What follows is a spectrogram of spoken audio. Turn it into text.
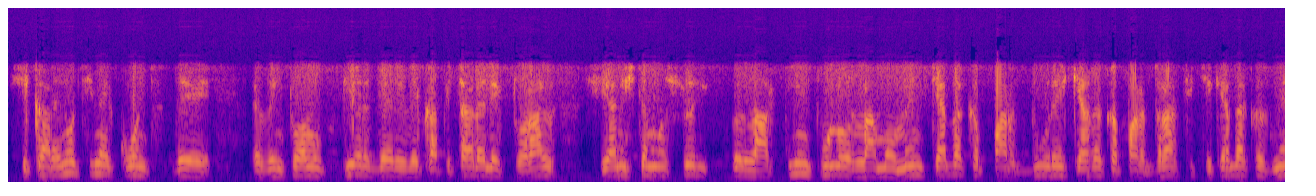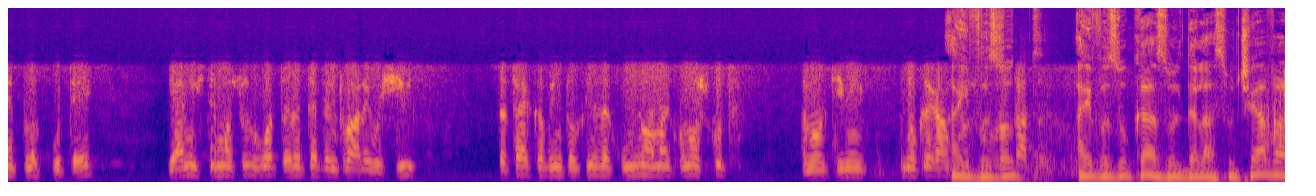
și care nu ține cont de eventualul pierdere de capital electoral și ia niște măsuri la timpul lor, la moment, chiar dacă par dure, chiar dacă par drastice, chiar dacă sunt neplăcute, ia niște măsuri hotărâte pentru a reuși să treacă printr-o criză cum nu am mai cunoscut în ultimii... Nu cred că am ai văzut, ai văzut cazul de la Suceava?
